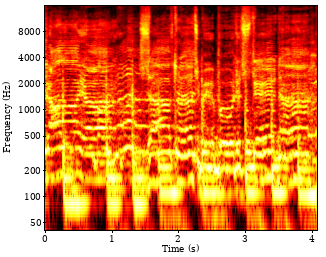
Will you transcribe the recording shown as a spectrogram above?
пьяная Завтра тебе будет стыдно.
